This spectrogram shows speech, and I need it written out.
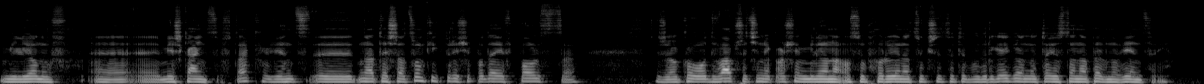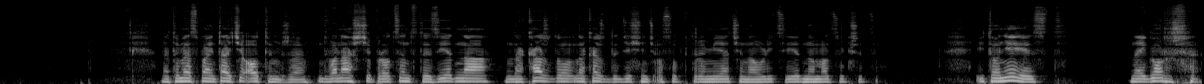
milionów e, e, mieszkańców, tak? Więc e, na te szacunki, które się podaje w Polsce, że około 2,8 miliona osób choruje na cukrzycę typu drugiego, no to jest to na pewno więcej. Natomiast pamiętajcie o tym, że 12% to jest jedna na, każdą, na każde 10 osób, które mijacie na ulicy, jedna ma cukrzycę. I to nie jest najgorsze.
